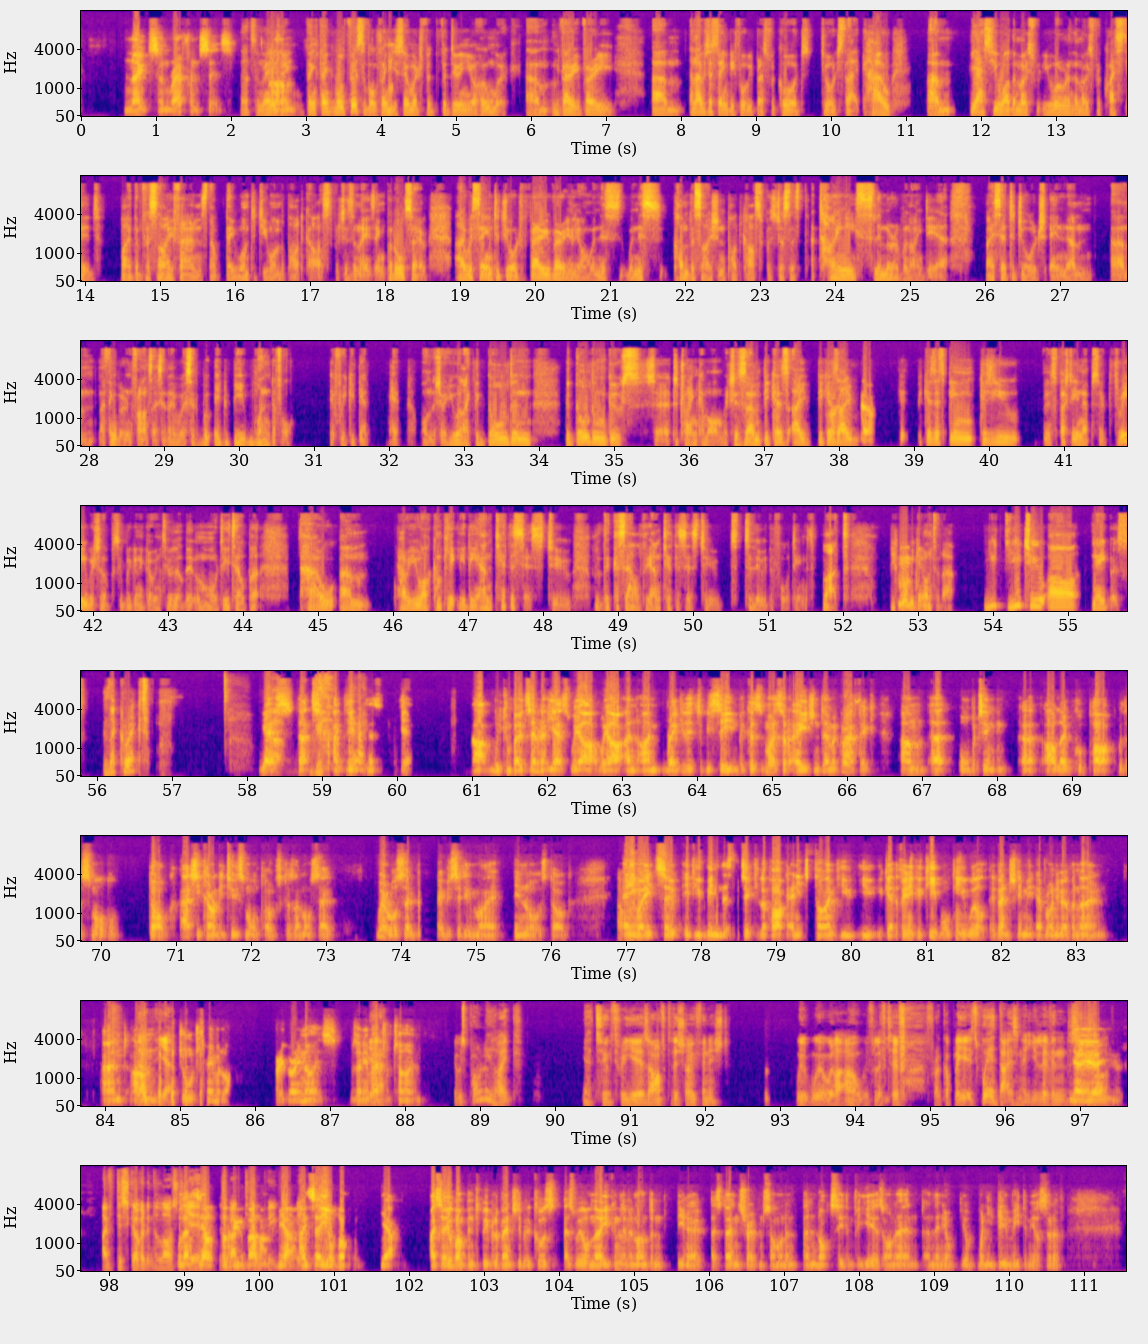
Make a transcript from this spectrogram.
notes and references. That's amazing. Um, thank, thank. Well, first of all, thank you so much for for doing your homework. Um, very, very. Um, and I was just saying before we press record, George, that how, um, yes, you are the most. You were one of the most requested by the Versailles fans that they wanted you on the podcast, which is amazing. But also, I was saying to George very, very early on when this when this conversation podcast was just a, a tiny slimmer of an idea. I said to George in um, um, I think we were in France. I said I said it would be wonderful if we could get Pip on the show. You were like the golden, the golden goose, sir, to try and come on, which is um because I because I Yeah. because it's been because you especially in episode three, which obviously we're going to go into a little bit more detail, but how um how you are completely the antithesis to the Cassel, the antithesis to to Louis the Fourteenth. But before Hmm. we get onto that, you you two are neighbors. Is that correct? Yes, that's. I think. yeah. That's, yeah. Uh, we can both say that. Yes, we are. We are, and I'm regularly to be seen because of my sort of age and demographic, um, uh, orbiting uh, our local park with a small dog. Actually, currently two small dogs because I'm also, we're also babysitting my in-laws' dog. Oh, anyway, so if you've been in this particular park at any time, you, you you get the feeling if you keep walking, you will eventually meet everyone you've ever known. And um, yeah. George came along, very very nice. It was only a Yeah. matter of time. It was probably like, yeah, two, three years after the show finished. We, we were like, oh, we've lived here for a couple of years. It's weird that, isn't it? You live in the Yeah, same yeah. I've discovered in the last Well, that's year. the other thing 10 about people yeah. I say you'll bump. Yeah, I say you'll bump into people eventually, but of course, as we all know, you can live in London, you know, a stone's throw from someone and, and not see them for years on end, and then you're you're when you do meet them, you're sort of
